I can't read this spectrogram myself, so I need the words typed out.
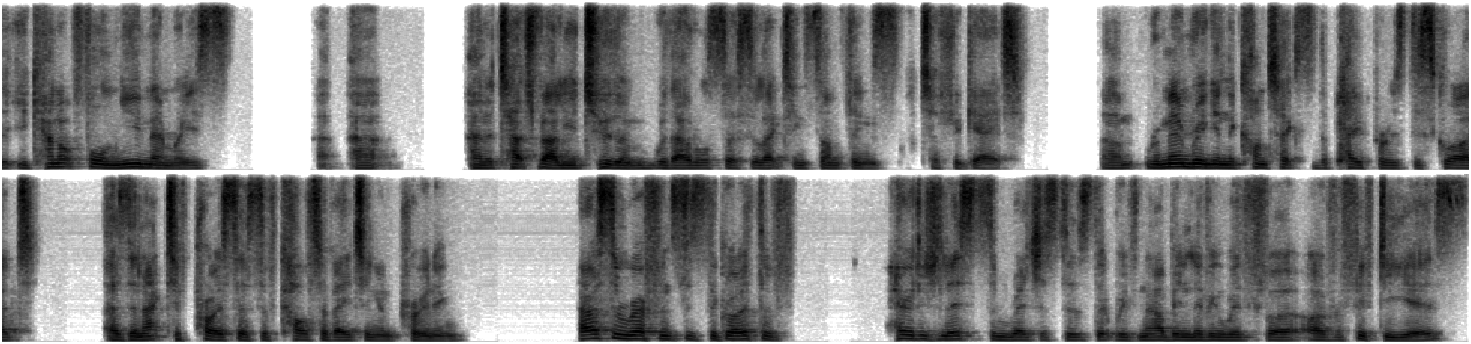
that you cannot form new memories uh, uh, and attach value to them without also selecting some things to forget. Um, remembering in the context of the paper is described as an active process of cultivating and pruning. Harrison references the growth of heritage lists and registers that we've now been living with for over 50 years.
